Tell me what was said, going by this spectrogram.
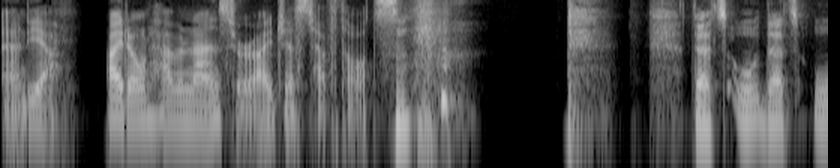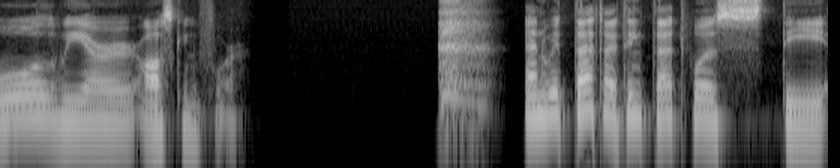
And yeah, I don't have an answer. I just have thoughts. that's all that's all we are asking for. And with that, I think that was the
